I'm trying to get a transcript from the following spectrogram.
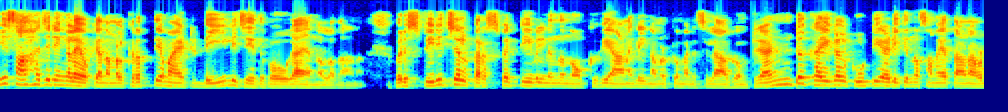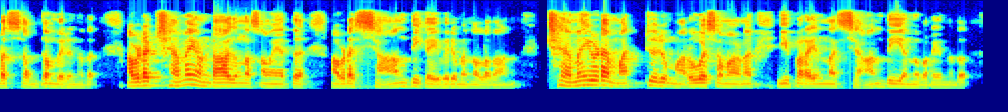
ഈ സാഹചര്യങ്ങളെയൊക്കെ നമ്മൾ കൃത്യമായിട്ട് ഡീൽ ചെയ്തു പോവുക എന്നുള്ളതാണ്. ഒരു സ്പിരിച്വൽ പെർസ്പെക്റ്റീവിൽ നിന്ന് നോക്കുകയാണെങ്കിൽ നമുക്ക് മനസ്സിലാകും രണ്ട് കൈകൾ കൂട്ടിയടിക്കുന്ന സമയത്താണ് അവിടെ ശബ്ദം വരുന്നത്. അവിടെ ക്ഷമയുണ്ടാകുന്ന സമയത്ത് അവിടെ ശാന്തി കൈവരും എന്നുള്ളതാണ്. ക്ഷമയുടെ മറ്റൊരു മറുവശമാണ് ഈ പറയുന്ന ശാന്തി എന്ന് പറയുന്നത്.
